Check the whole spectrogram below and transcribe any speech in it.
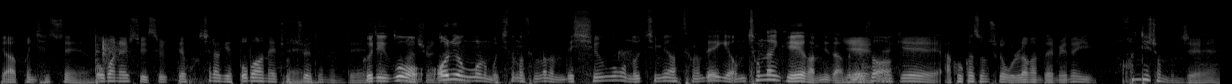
뼈 아픈 실수예요. 뽑아낼 수 있을 때 확실하게 뽑아내 줬어야 네. 되는데. 그리고 아쉬운 어려운. 공을 못 치는 건 상관없는데 쉬운 공을 놓치면 상대에게 엄청난 기회가 갑니다. 예, 그래서 이게 아코카 선수가 올라간다면은 이 컨디션 문제.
